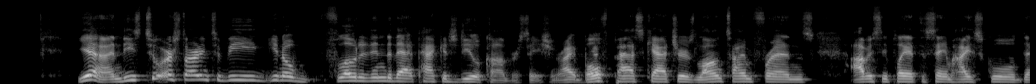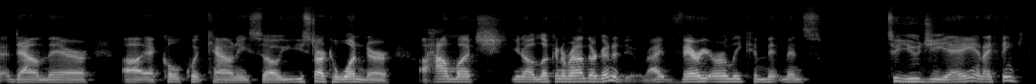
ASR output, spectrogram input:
Yeah, and these two are starting to be, you know, floated into that package deal conversation, right? Both yep. pass catchers, longtime friends, obviously play at the same high school d- down there uh, at Colquitt County. So you start to wonder uh, how much, you know, looking around they're going to do, right? Very early commitments to UGA, and I think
